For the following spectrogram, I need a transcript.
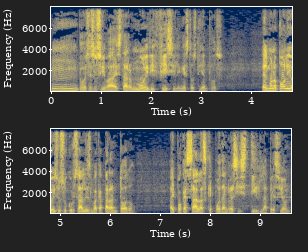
Mm, pues eso sí va a estar muy difícil en estos tiempos. El monopolio y sus sucursales lo acaparan todo. Hay pocas salas que puedan resistir la presión.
